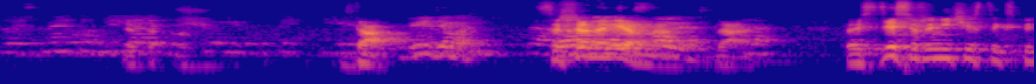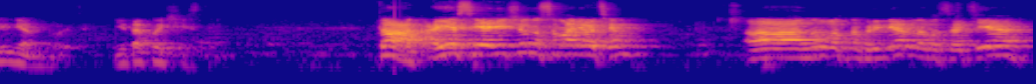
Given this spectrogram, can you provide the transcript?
То есть на это влияет Это- еще и вот эти... Да. Видимость. Совершенно верно. Да. То есть здесь уже не чистый эксперимент будет, не такой чистый. Так, а если я лечу на самолете, а, ну вот, например, на высоте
